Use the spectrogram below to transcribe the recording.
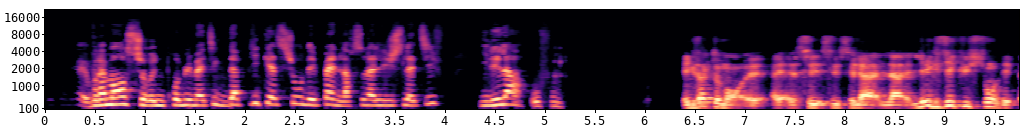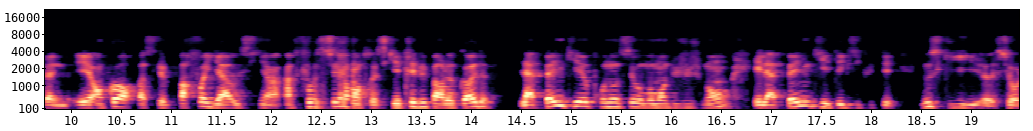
Donc on est vraiment sur une problématique d'application des peines. L'arsenal législatif, il est là au fond. Exactement. C'est l'exécution des peines. Et encore, parce que parfois, il y a aussi un, un, fossé entre ce qui est prévu par le Code, la peine qui est prononcée au moment du jugement et la peine qui est exécutée. Nous, ce qui, euh, sur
